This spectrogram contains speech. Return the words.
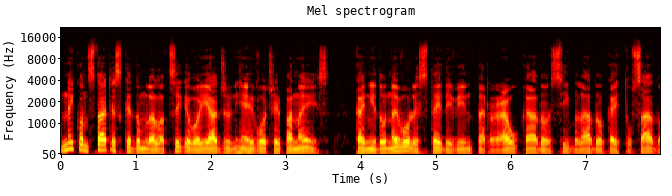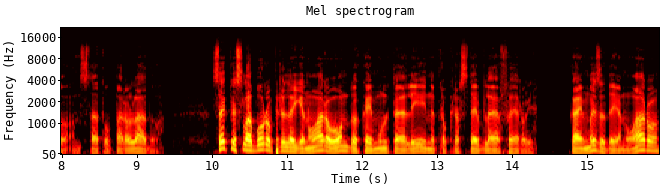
ni constatis che dum la lacige vojaĝo niei vocei paneis, kaj ni do ne volis tedi vin per raukado, siblado kaj tusado anstataŭ parolado. Sekvis laboro pri la januaro ondo kaj multaj aliaj neprokrasteblaj aferoj. Kaj meze de januaro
